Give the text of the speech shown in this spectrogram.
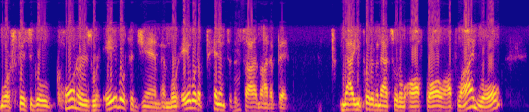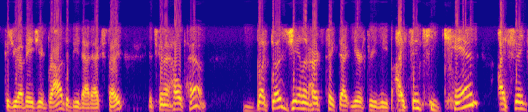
more physical corners were able to jam him, were able to pin him to the mm-hmm. sideline a bit. Now you put him in that sort of off ball, off line role because you have AJ Brown to be that X type. It's going to help him. But does Jalen Hurts take that year three leap? I think he can. I think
